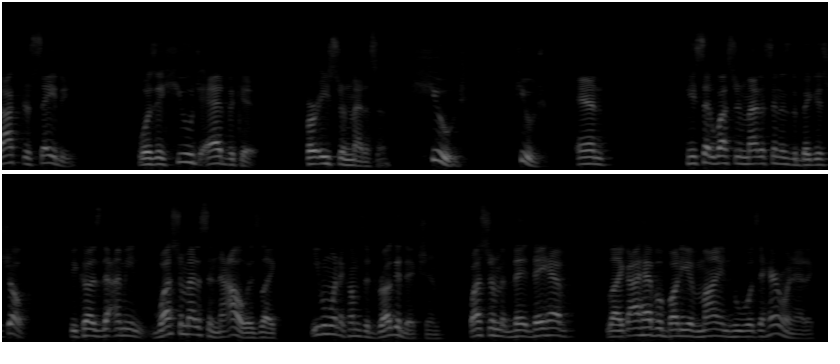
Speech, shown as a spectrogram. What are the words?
Dr. Sebi was a huge advocate for Eastern medicine. Huge, huge. And he said Western medicine is the biggest joke because the, I mean, Western medicine now is like, even when it comes to drug addiction, Western, they, they have, like, I have a buddy of mine who was a heroin addict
